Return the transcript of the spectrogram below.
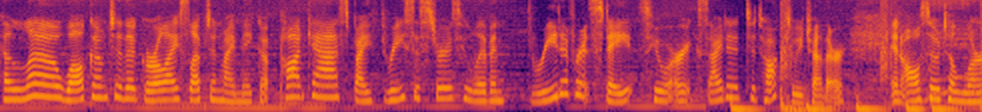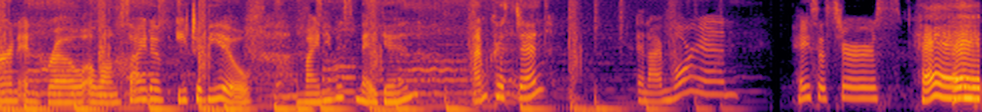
Hello, welcome to the Girl I Slept in My Makeup podcast by three sisters who live in three different states who are excited to talk to each other and also to learn and grow alongside of each of you. My name is Megan. I'm Kristen. And I'm Lauren. Hey, sisters. Hey.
